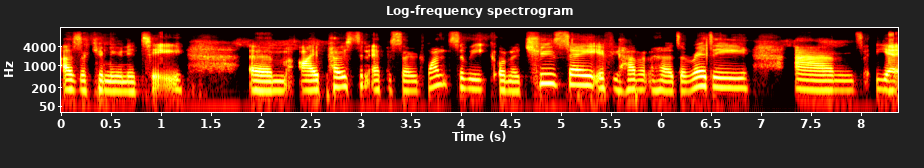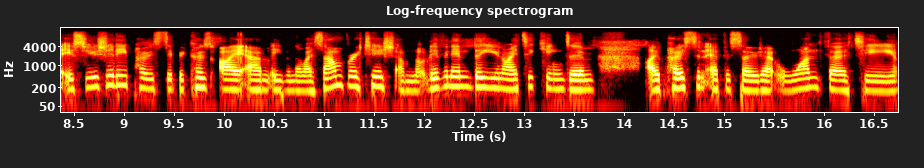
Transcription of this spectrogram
as a community. Um, I post an episode once a week on a Tuesday if you haven't heard already. And yeah, it's usually posted because I am, even though I sound British, I'm not living in the United Kingdom. I post an episode at 1.30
